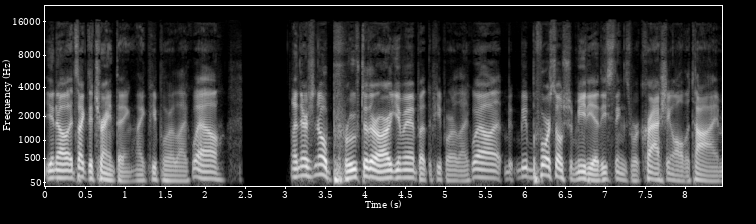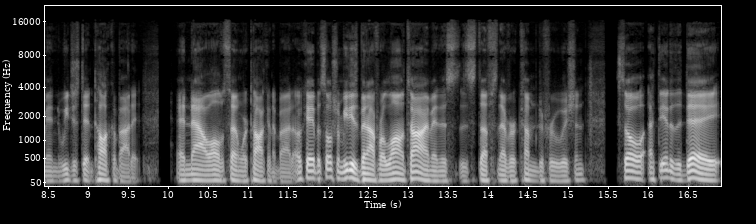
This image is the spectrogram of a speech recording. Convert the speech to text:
You know, it's like the train thing. Like people are like, well, and there's no proof to their argument, but the people are like, well, b- before social media, these things were crashing all the time, and we just didn't talk about it. And now all of a sudden we're talking about it. Okay, but social media's been out for a long time, and this this stuff's never come to fruition. So at the end of the day,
